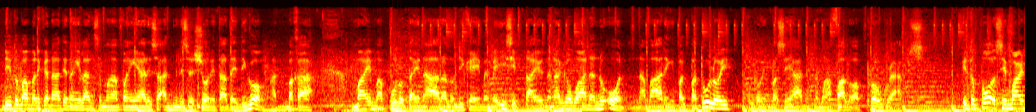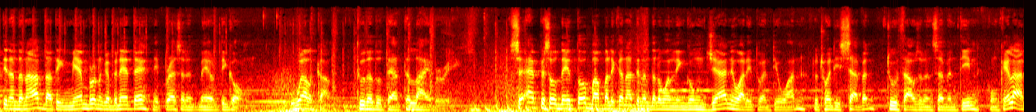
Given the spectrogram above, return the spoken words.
Dito babalikan natin ang ilan sa mga pangyayari sa administrasyon ni Tatay Digong at baka may mapulot tayo na aral o di kayo may maisip tayo na nagawa na noon na maaaring ipagpatuloy ang gawing basihan ng mga follow-up programs. Ito po si Martin Andanat, dating miyembro ng gabinete ni President Mayor Digong. Welcome to the Duterte Library. Sa episode na ito, babalikan natin ang dalawang linggong January 21 to 27, 2017 kung kailan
